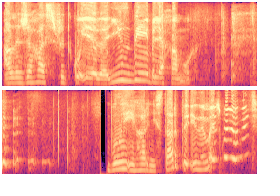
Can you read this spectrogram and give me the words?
Але жага з швидкої їзди, бляхамух. Були і гарні старти, і не менш мальовничі.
